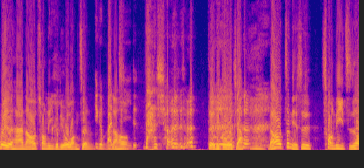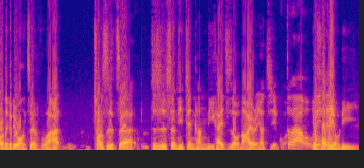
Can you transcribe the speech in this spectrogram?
为了他，然后创立一个流亡政府，一个班级的大小的，对的国家，然后重点是创立之后那个流亡政府啊，创始者就是身体健康离开之后，然后还有人要接管，对啊，因为后面有利益。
